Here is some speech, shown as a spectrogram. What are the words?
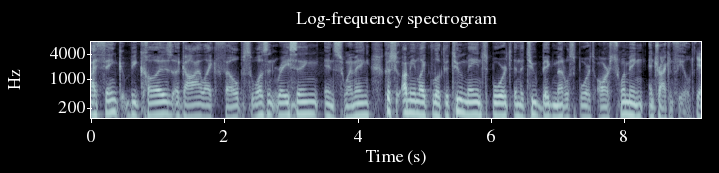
I think because a guy like Phelps wasn't racing in swimming, because I mean, like, look, the two main sports and the two big medal sports are swimming and track and field. Yeah.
